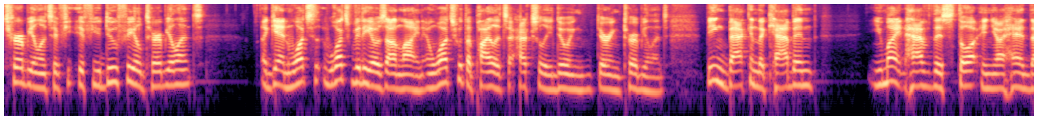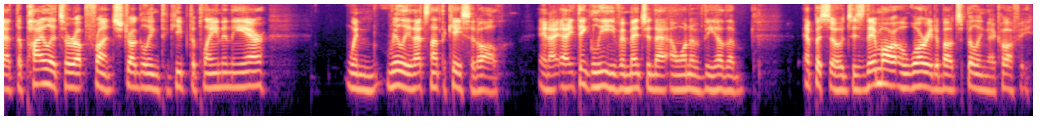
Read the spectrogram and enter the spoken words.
turbulence. If you, if you do feel turbulence, again, watch watch videos online and watch what the pilots are actually doing during turbulence. Being back in the cabin, you might have this thought in your head that the pilots are up front struggling to keep the plane in the air, when really that's not the case at all. And I, I think Lee even mentioned that on one of the other episodes. Is they're more worried about spilling their coffee?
